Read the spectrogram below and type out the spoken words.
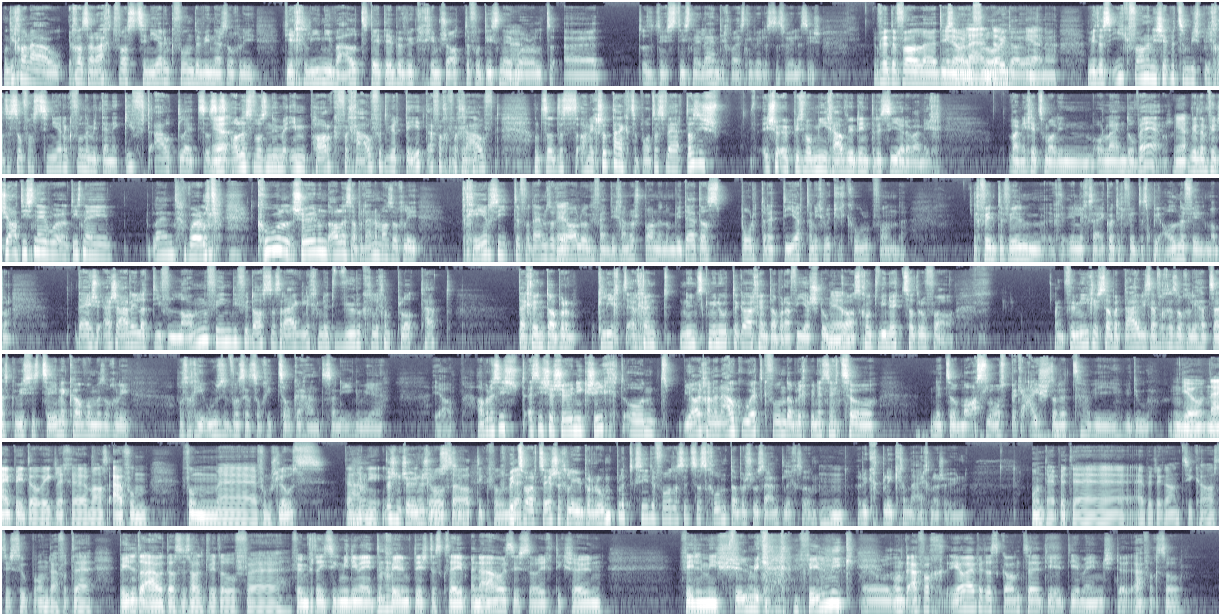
Und ich habe auch, ich habe es recht faszinierend gefunden, wie er so ein bisschen die kleine Welt dort eben wirklich im Schatten von Disney Ja. World, äh, oder Disneyland, ich weiß nicht, welches das welches ist. Auf jeden Fall äh, Disney Orlando, Florida, ja, ja. genau. Wie das eingefangen ist, eben zum Beispiel, ich habe das so faszinierend gefunden mit diesen Gift-Outlets. Also das alles, was nicht mehr im Park verkauft wird, dort einfach verkauft. Und so, das habe ich schon gedacht, so, boah, das, wär, das ist, ist schon etwas, was mich auch würde interessieren wenn ich wenn ich jetzt mal in Orlando wäre. Ja. Weil dann findest du, ja, Disney World, Disneyland World, cool, schön und alles, aber dann mal so ein bisschen die Kehrseite von dem so Ja. anschauen, fände ich auch noch spannend. Und wie der das porträtiert, habe ich wirklich cool gefunden. Ich finde den Film, ehrlich gesagt, gut, ich finde das bei allen Filmen, aber der ist, er ist auch relativ lang, finde ich, für das, dass er eigentlich nicht wirklich einen Plot hat. Der könnte aber gleich, er könnte 90 Minuten gehen, er könnte aber auch 4 Stunden Ja. gehen. Es kommt wie nicht so drauf an. Und für mich ist es aber teilweise einfach so ein bisschen, hat es auch gewisse Szenen gehabt, wo man so ein bisschen, wo so ein bisschen aus, wo sie so ein bisschen gezogen haben. Das habe irgendwie, ja. Aber es ist, es ist eine schöne Geschichte und ja, ich habe ihn auch gut gefunden, aber ich bin jetzt nicht so, nicht so maßlos begeistert wie, wie du. Ja, nein, ich bin da wirklich äh, mass- auch vom, vom, äh, vom Schluss. Da Mhm, habe ich das ist ein schöner Schluss Ich bin zwar zuerst ein bisschen überrumpelt davon, dass jetzt das kommt, aber schlussendlich so Mhm. rückblickend eigentlich noch schön. Und eben der, eben der ganze Cast ist super. Und einfach die Bilder auch, dass es halt wieder auf äh, 35 mm Mhm. gefilmt ist, das sieht man auch. Es ist so richtig schön filmisch. Filmig. filmig. Jawohl. Und einfach, ja, eben das Ganze, die, die Menschen, da- einfach so,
